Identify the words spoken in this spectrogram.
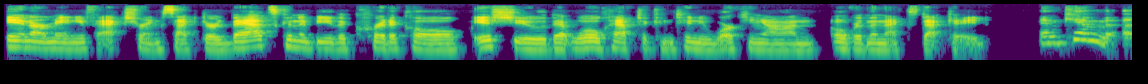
in our manufacturing sector. That's going to be the critical issue that we'll have to continue working on over the next decade. And Kim, uh,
